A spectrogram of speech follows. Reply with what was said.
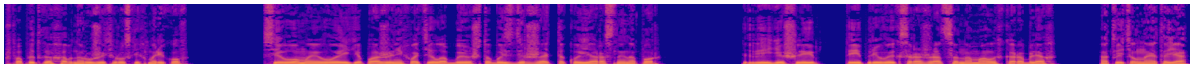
в попытках обнаружить русских моряков. Всего моего экипажа не хватило бы, чтобы сдержать такой яростный напор. «Видишь ли, ты привык сражаться на малых кораблях», — ответил на это я.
